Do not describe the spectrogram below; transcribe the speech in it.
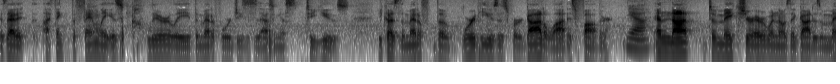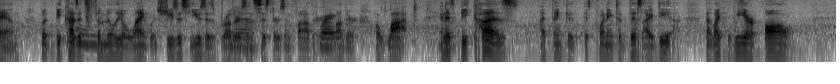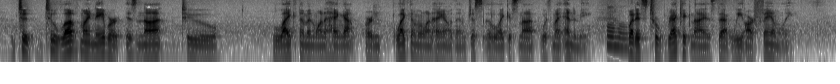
is that it. I think the family is clearly the metaphor Jesus is asking us to use, because the metaf- the word he uses for God a lot is father, Yeah. and not to make sure everyone knows that God is a man, but because it's mm. familial language. Jesus uses brothers Yeah. and sisters and father Right. and mother a lot, and it's because I think it is pointing to this idea that like we are all to to love my neighbor is not to like them and want to hang out or like them and want to hang out with them just like it's not with my enemy but it's to recognize that we are family.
